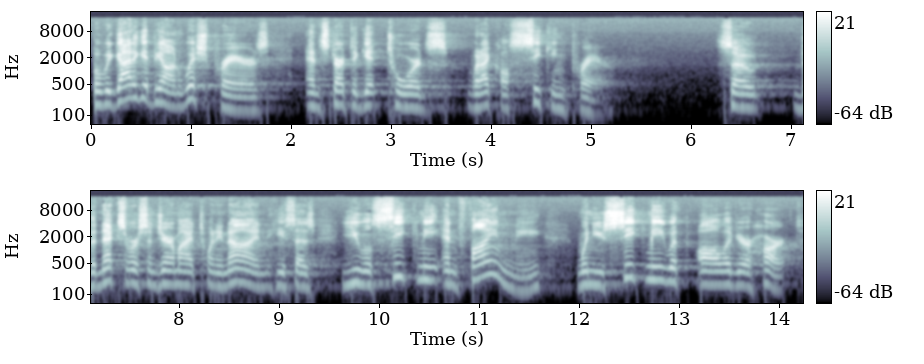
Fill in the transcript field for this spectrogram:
But we got to get beyond wish prayers and start to get towards what I call seeking prayer. So the next verse in Jeremiah 29, he says, You will seek me and find me when you seek me with all of your heart.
